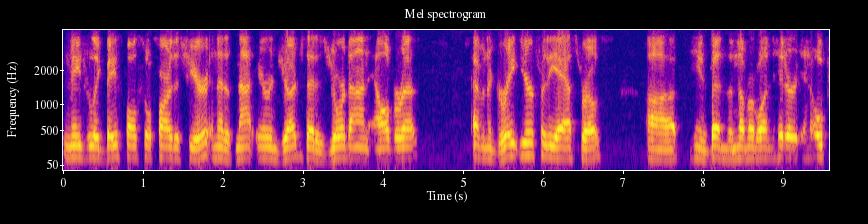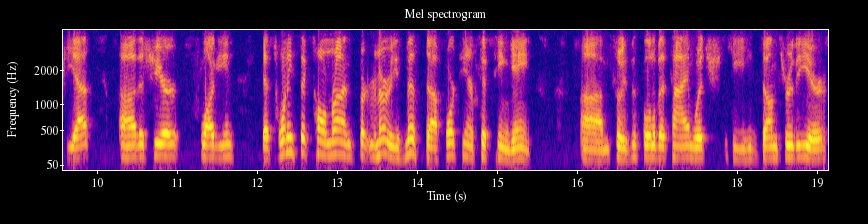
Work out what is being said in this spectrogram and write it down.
in Major League Baseball so far this year, and that is not Aaron Judge. That is Yordan Alvarez, having a great year for the Astros. Uh, he's been the number one hitter in OPS uh, this year, slugging at 26 home runs. But remember, he's missed uh, 14 or 15 games, um, so he's missed a little bit of time, which he's done through the years.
